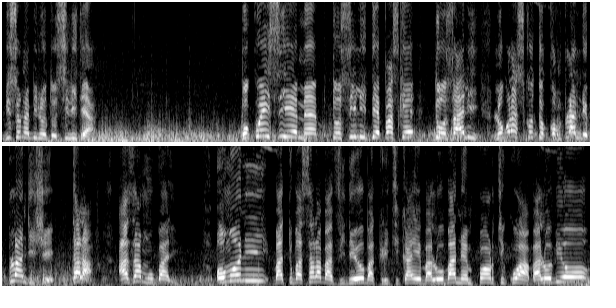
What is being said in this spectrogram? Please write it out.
biso na bino tosili te bokweyisi ye me que plan du jeu tala aza omoni bato basala bavideo bakritika ye baloba n'importe quoi. Balobi o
